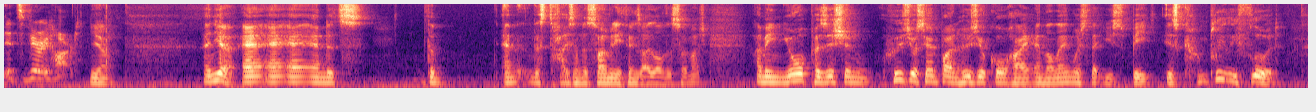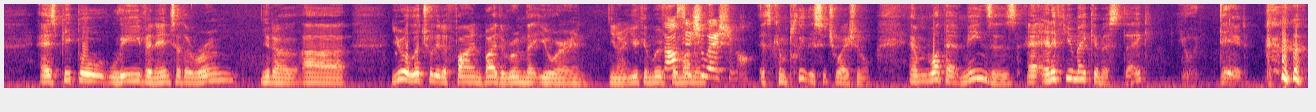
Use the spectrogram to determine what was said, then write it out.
It's very hard. Yeah, and yeah, and, and, and it's the and this ties into so many things. I love this so much. I mean, your position, who's your senpai and who's your kohai, and the language that you speak is completely fluid. As people leave and enter the room, you know, uh, you are literally defined by the room that you are in. You know, you can move It's all situational. it's completely situational. And what that means is, and if you make a mistake, you're dead.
